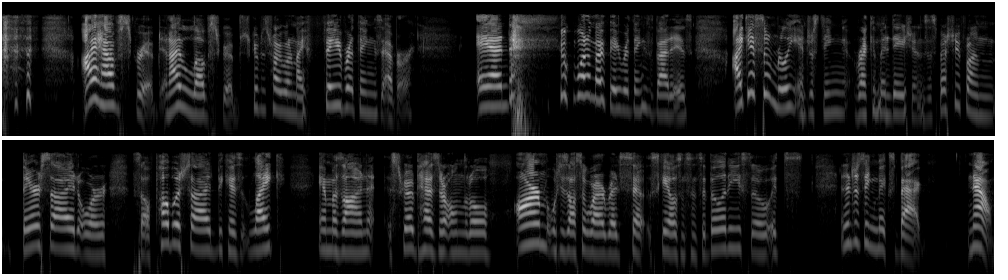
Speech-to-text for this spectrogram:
I have Scribd and I love Scribd. Scribd is probably one of my favorite things ever. And one of my favorite things about it is I get some really interesting recommendations, especially from their side or self published side, because like Amazon. Scribd has their own little arm, which is also where I read Scales and Sensibility, so it's an interesting mixed bag. Now,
